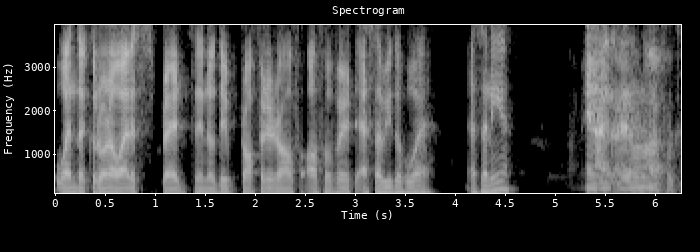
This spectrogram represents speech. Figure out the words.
when the coronavirus spread you know they profited off off of it ऐसा भी तो हुआ है ऐसा नहीं है I mean, I, I don't know. I put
